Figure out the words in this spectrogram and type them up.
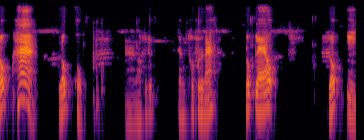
ลบห้าลบหกอ่าเราคิดดูยังทบทวนนะ ลบแล้ว ลบอีก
